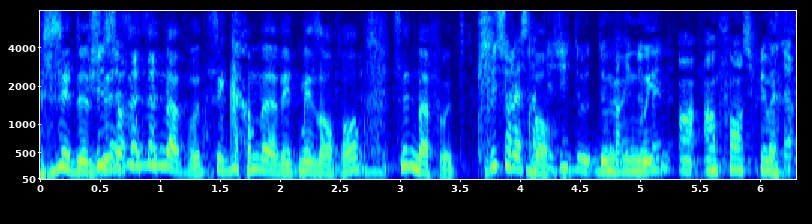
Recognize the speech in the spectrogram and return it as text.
C'est- de, sur- de ma faute. C'est comme avec mes enfants, c'est de ma faute. Juste sur la stratégie de, de Marine Le Pen, un, un point supplémentaire.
